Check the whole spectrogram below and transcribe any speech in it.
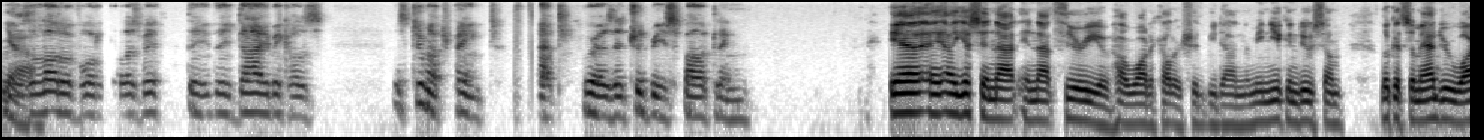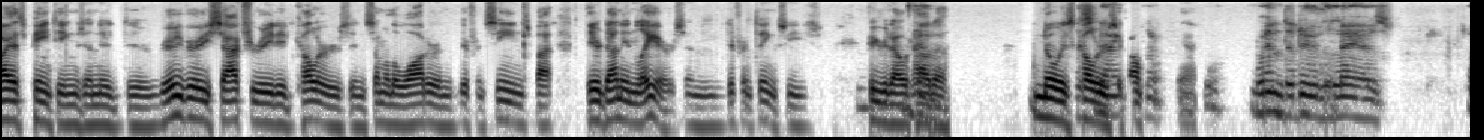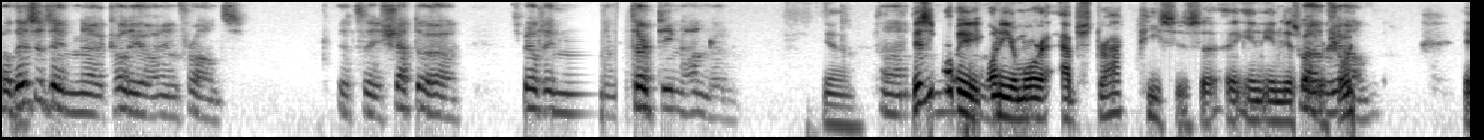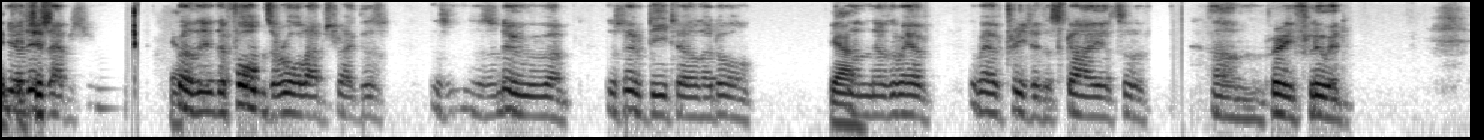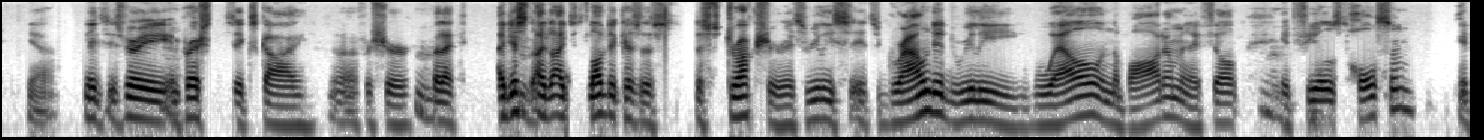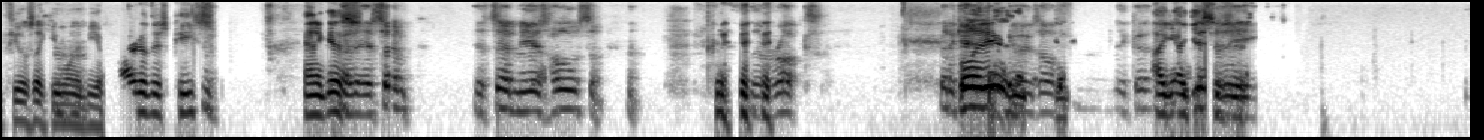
Yeah. There's a lot of watercolors, but they, they die because there's too much paint at, whereas it should be sparkling. Yeah, I guess in that in that theory of how watercolor should be done. I mean, you can do some look at some Andrew Wyeth paintings, and they're, they're very very saturated colors in some of the water and different scenes, but they're done in layers and different things. He's figured out yeah. how to know his colors. yeah. When to do the layers. Oh, this is in uh, Collioure in France. It's a chateau. It's built in 1300. Yeah. Um, this is probably one of your more abstract pieces uh, in in this well, what we're. Yeah, it's it just, is yeah. Well, the, the forms are all abstract. There's there's, there's no um, there's no detail at all. Yeah. And the way I've the way I've treated the sky is sort of um, very fluid. Yeah, it's, it's very impressionistic sky uh, for sure. Mm. But I, I just mm. I, I just loved it because this the structure. It's really it's grounded really well in the bottom, and it felt mm. it feels wholesome. It feels like you mm-hmm. want to be a part of this piece. Mm. And I guess well, it, certainly, it certainly is wholesome. the rocks. But again, well, it, it is. Off, it goes, I, I, guess the,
